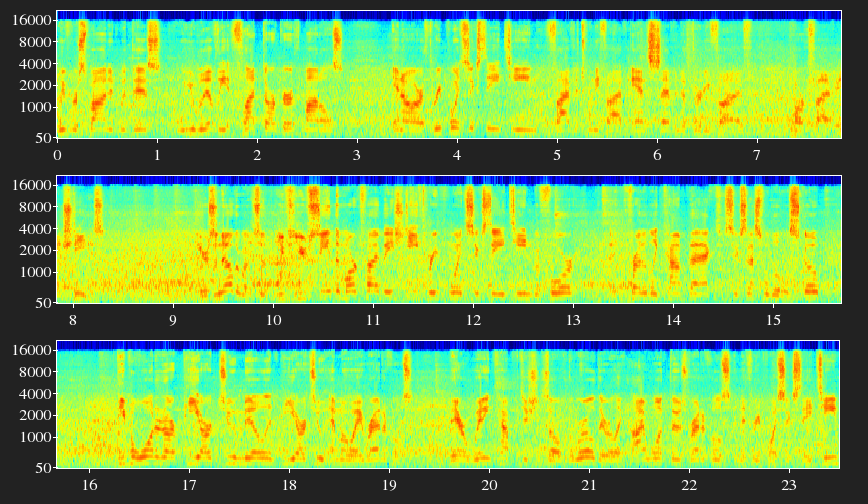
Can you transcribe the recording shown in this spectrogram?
We've responded with this. Will be able to get flat dark earth models in our 3.6 to 18, 5 to 25, and 7 to 35 Mark V HDs. Here's another one. So if you've seen the Mark V HD 3.6 to 18 before, incredibly compact, successful little scope. People wanted our PR2 MIL and PR2 MOA reticles. They are winning competitions all over the world. They were like, I want those reticles in the 3.6 to 18.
